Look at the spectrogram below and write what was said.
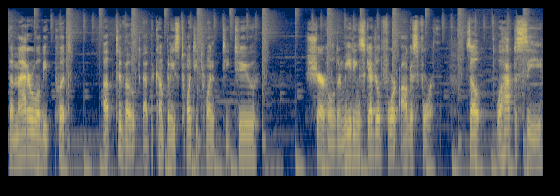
The matter will be put up to vote at the company's 2022 shareholder meeting scheduled for August 4th. So, we'll have to see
